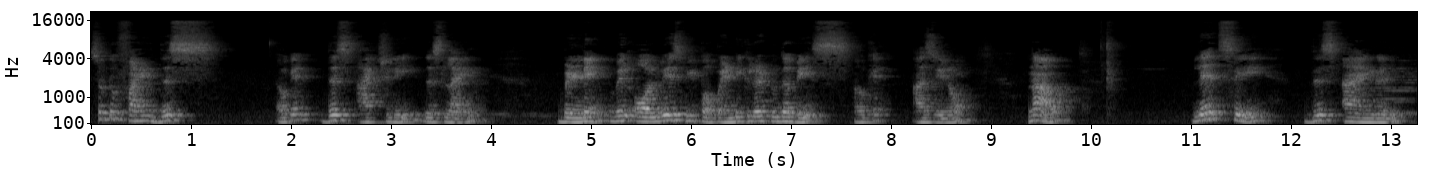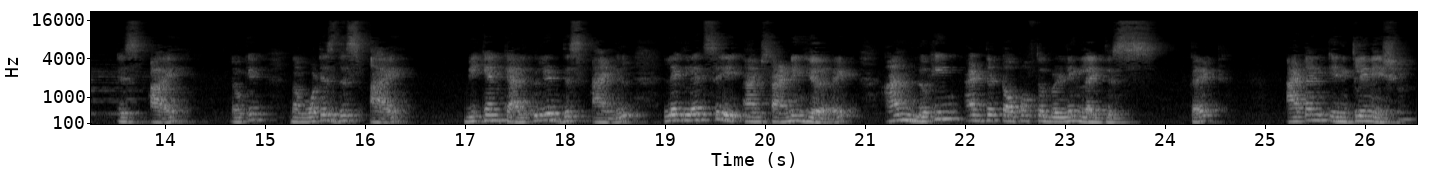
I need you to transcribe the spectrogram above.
So to find this okay? This actually this line building will always be perpendicular to the base okay as you know. Now let's say this angle is i okay. Now what is this i? We can calculate this angle. Like let's say i'm standing here right? I'm looking at the top of the building like this correct? At an inclination.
